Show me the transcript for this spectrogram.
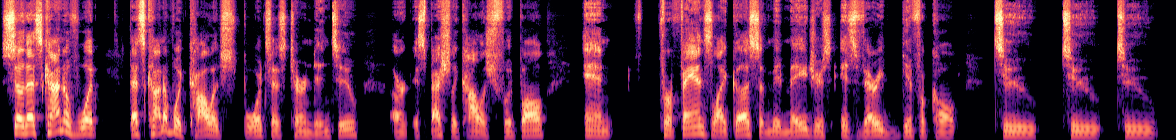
So that's kind of what that's kind of what college sports has turned into or especially college football and for fans like us of mid majors, it's very difficult to to to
